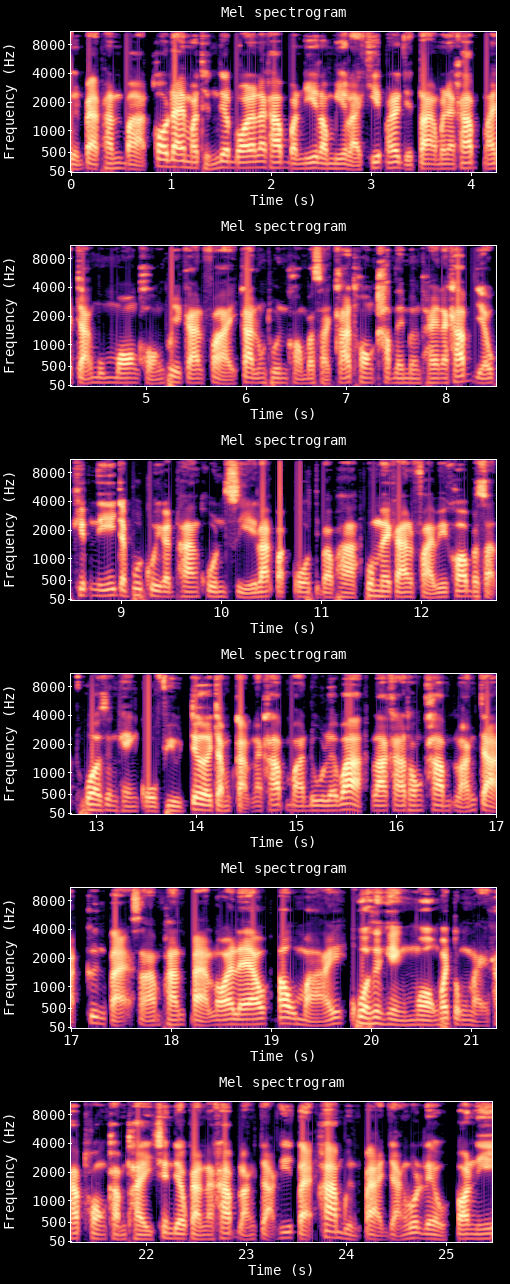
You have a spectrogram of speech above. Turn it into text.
58,000 บาท ก็ได้มาถึงเรียบร้อยแล้วนะครับ วันนี้เรามีหลายคลิปให้ติดตามไปนะครับ มาจากมุมมองของผู้จัดการฝ่ายการลงทุนของบริษัทค้าทองคำในเมืองไทยนะครับ เดี๋ยวคลิปนี้จะพูดคุยกับทางคุณศรีรักษ์ปะโกติประภาผู้อำนวยการฝ่ายวิเคราะห์บริษัททั่วซึ่งเฮงโกฟิวเจอร์จำกัดนะครับ มาดูเลยว่าราคาทองคำหลังจากขึ้นแตะ3,800 แล้วเป้าหมายทั่วซึ่งเฮงมองไว้ตรงไหนครับ ทองคำไทยเช่นเดียวกันนะครับ หลังจากที่แตะ 58,000 อย่างรวดเร็ว ตอนนี้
